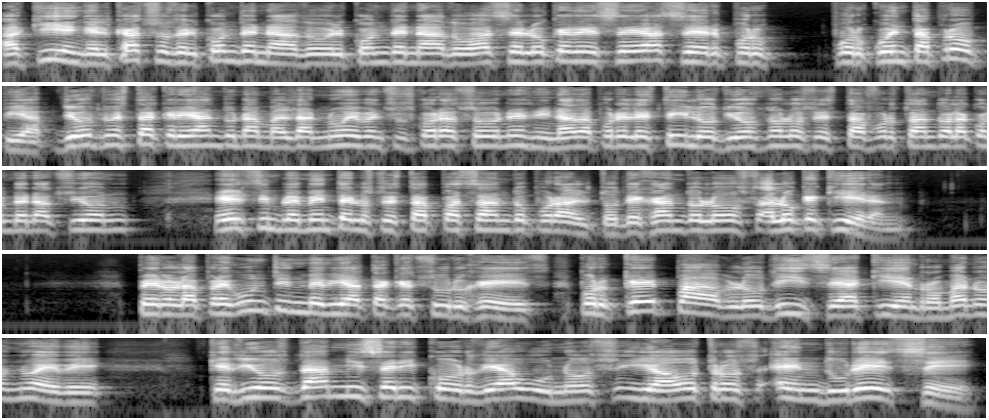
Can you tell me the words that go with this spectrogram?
Aquí en el caso del condenado, el condenado hace lo que desea hacer por, por cuenta propia. Dios no está creando una maldad nueva en sus corazones ni nada por el estilo. Dios no los está forzando a la condenación. Él simplemente los está pasando por alto, dejándolos a lo que quieran. Pero la pregunta inmediata que surge es, ¿por qué Pablo dice aquí en Romanos 9 que Dios da misericordia a unos y a otros endurece?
